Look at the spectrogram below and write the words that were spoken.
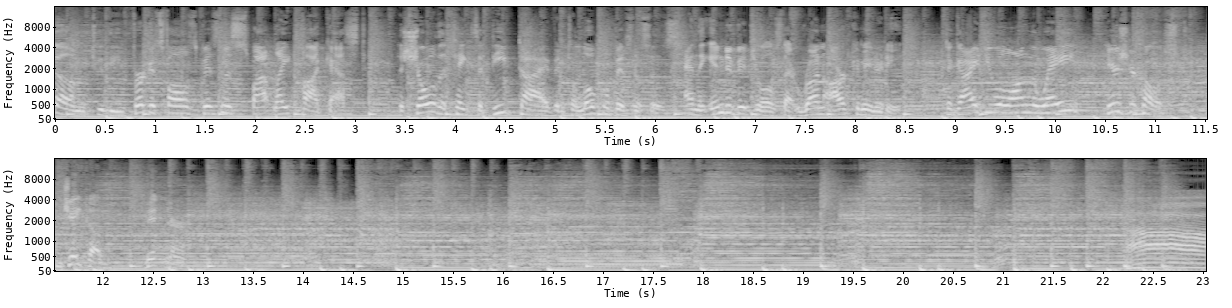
Welcome to the Fergus Falls Business Spotlight Podcast, the show that takes a deep dive into local businesses and the individuals that run our community. To guide you along the way, here's your host, Jacob Bittner. Ah,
